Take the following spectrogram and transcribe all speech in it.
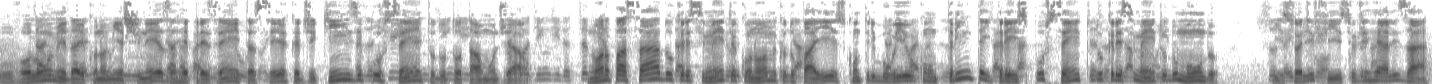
O volume da economia chinesa representa cerca de 15% do total mundial. No ano passado, o crescimento econômico do país contribuiu com 33% do crescimento do mundo. Isso é difícil de realizar.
